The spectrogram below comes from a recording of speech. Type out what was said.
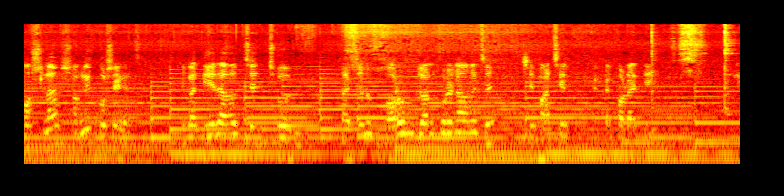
মশলার সঙ্গে কষে গেছে। এবার দিয়ে দেওয়া হচ্ছে ঝোল। তার জন্য গরম জল করে নেওয়া হয়েছে। সে মাছের একটা কড়াইতে আগে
